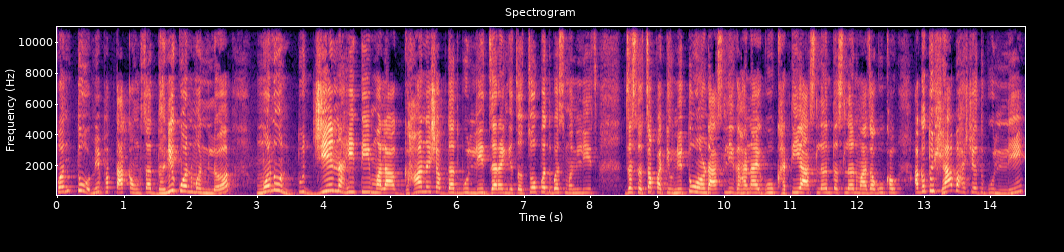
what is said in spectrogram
पण तू मी फक्त अकाउंटचा धनी कोण म्हणलं? म्हणून तू जी नाही ती मला घाण शब्दात बोललीस जरांगेचं चोपत बस म्हणलीस जसं चपातीवनी तोंड असली घाण आहे गु खाती असलं न तसलं न माझा गु खाऊ. अगं तू ह्या भाषेत बोलली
